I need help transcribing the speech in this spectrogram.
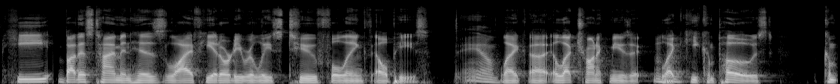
he by this time in his life, he had already released two full length LPs Damn. like uh, electronic music. Like he composed, com-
